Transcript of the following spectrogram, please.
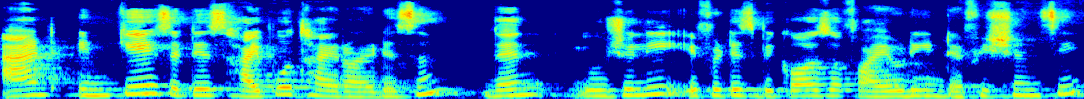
and in case it is hypothyroidism, then usually if it is because of iodine deficiency,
